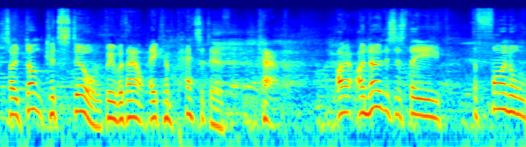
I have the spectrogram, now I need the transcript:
So Dunk could still be without a competitive cap. I, I know this is the the final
